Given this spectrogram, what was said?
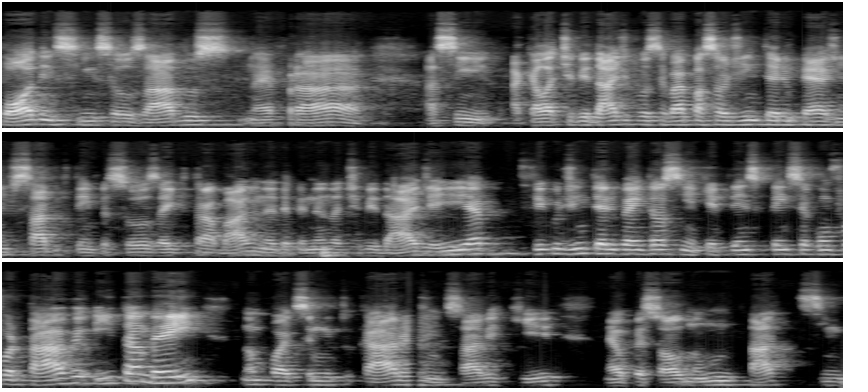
podem sim ser usados né, para assim, aquela atividade que você vai passar o dia inteiro em pé, a gente sabe que tem pessoas aí que trabalham, né, dependendo da atividade, aí é, fica o dia inteiro em pé, então assim, aquele tênis que tem que ser confortável e também não pode ser muito caro, a gente sabe que né, o pessoal não está assim,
